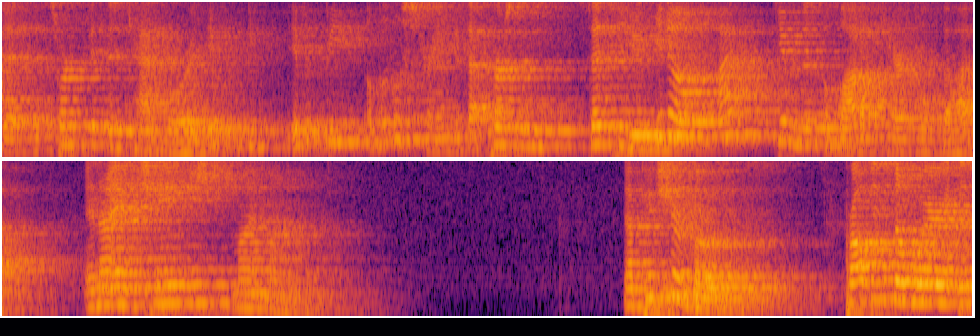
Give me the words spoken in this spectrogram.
that, that sort of fit this category, it would, be, it would be a little strange if that person said to you, you know, I've given this a lot of careful thought, and I have changed my mind. Now picture Moses. Probably somewhere at this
